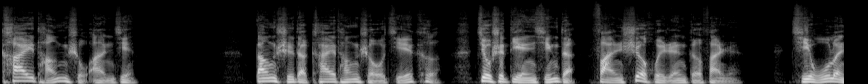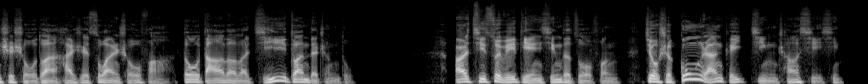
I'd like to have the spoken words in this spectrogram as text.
开膛手案件。当时的开膛手杰克就是典型的反社会人格犯人，其无论是手段还是作案手法都达到了极端的程度。而其最为典型的作风，就是公然给警察写信，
